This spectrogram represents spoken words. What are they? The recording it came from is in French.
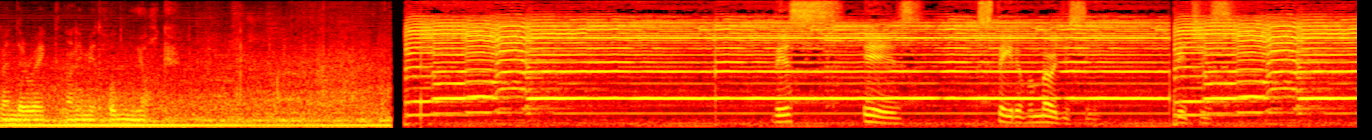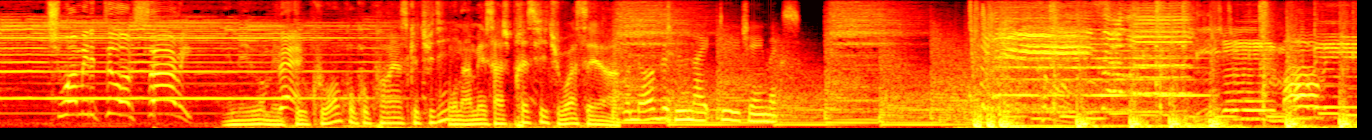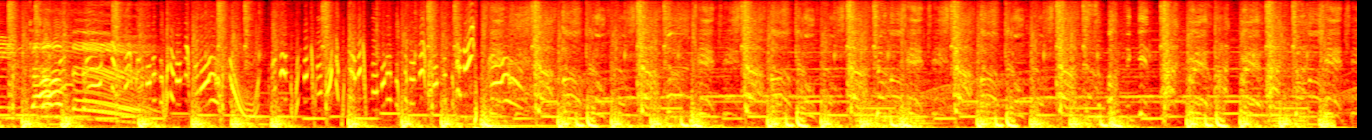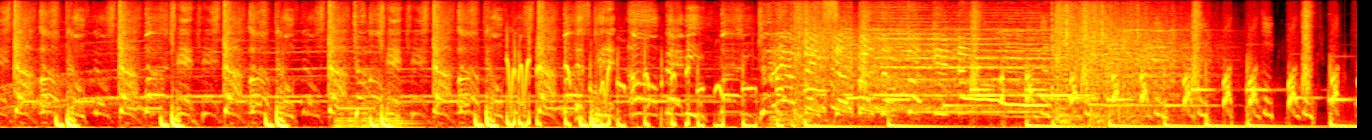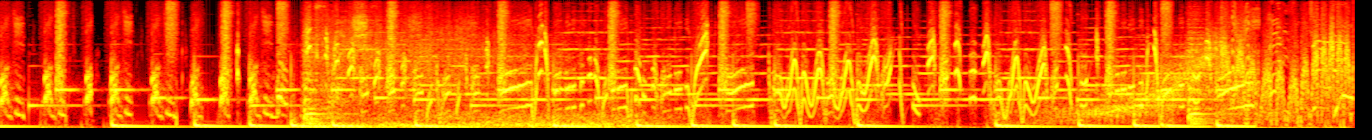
and direct dans les métros de New York. This is state of emergency, bitches. What you want me to do? I'm sorry. Mais mais t'es au courant qu'on comprend rien à ce que tu dis? On a un message précis, tu vois, c'est... Euh... Two Night DJ Mix. DJ Marvin Gumbo.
